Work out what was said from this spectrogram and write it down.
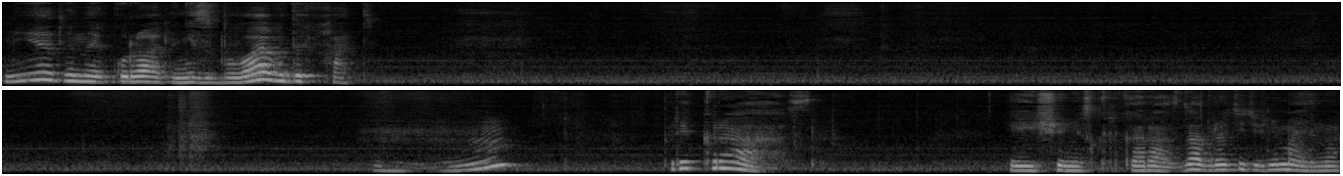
Медленно и аккуратно, не забывая выдыхать. Прекрасно. И еще несколько раз. Да, обратите внимание на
